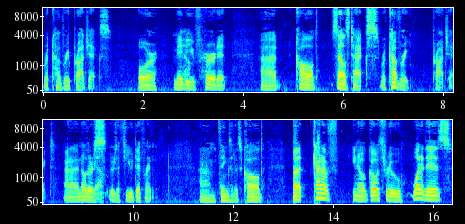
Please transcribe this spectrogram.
recovery projects, or maybe yeah. you've heard it uh, called sales tax recovery project. And I know there's yeah. there's a few different um, things that it's called, but kind of you know go through what it is,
